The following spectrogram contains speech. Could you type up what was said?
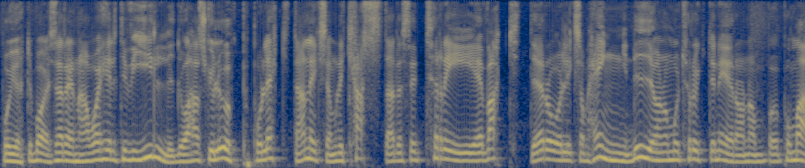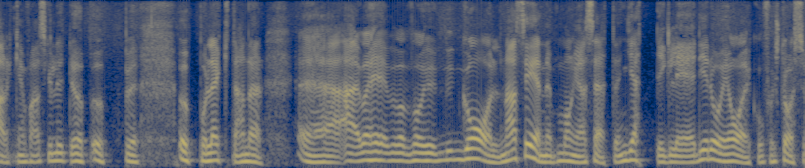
på Göteborgs arena. Han var helt vild och han skulle upp på läktaren. Liksom. Det kastade sig tre vakter och liksom hängde i honom och tryckte ner honom på, på marken för han skulle inte upp, upp, upp på läktaren där. Eh, äh, det var, var galna scener på många sätt. En jätteglädje då i AIK förstås.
